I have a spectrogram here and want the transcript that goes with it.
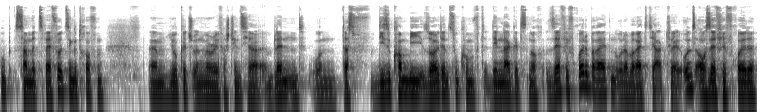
Hoop Summit 2014 getroffen. Ähm, Jokic und Murray verstehen sich ja blendend und das, diese Kombi sollte in Zukunft den Nuggets noch sehr viel Freude bereiten oder bereitet ja aktuell uns auch sehr viel Freude.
